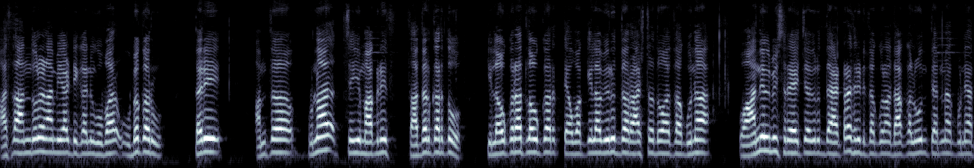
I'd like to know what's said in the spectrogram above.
असं आंदोलन आम्ही या ठिकाणी उभा उभं करू. तरी आमचं पुन्हा ही मागणी सादर करतो की लवकरात लवकर त्या वकिलाविरुद्ध राष्ट्रद्रोहाचा गुन्हा व अनिल मिश्रा याच्या विरुद्ध गुन्हा दाखल होऊन त्यांना गुन्ह्यात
